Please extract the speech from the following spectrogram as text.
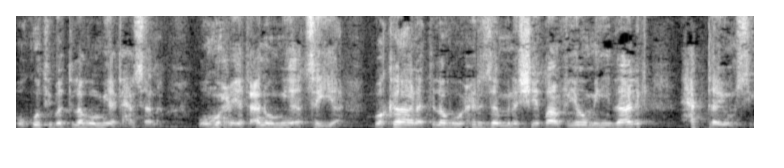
وكتبت له مئة حسنة ومحيت عنه مئة سيئة وكانت له حرزا من الشيطان في يومه ذلك حتى يمسي.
